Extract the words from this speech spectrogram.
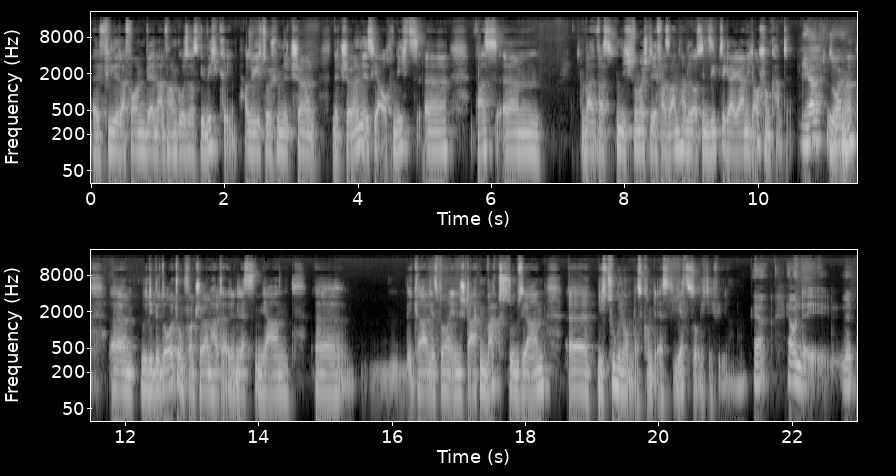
äh, viele davon werden einfach ein größeres Gewicht kriegen. Also wie zum Beispiel eine Churn. Eine Churn ist ja auch nichts, äh, was ähm, was nicht zum Beispiel der Versandhandel aus den 70er Jahren nicht auch schon kannte. Ja, so, ne? ähm, nur die Bedeutung von Churn hat in den letzten Jahren äh, gerade insbesondere in den starken Wachstumsjahren äh, nicht zugenommen. Das kommt erst jetzt so richtig wieder. Ne? Ja, ja und äh, ne,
